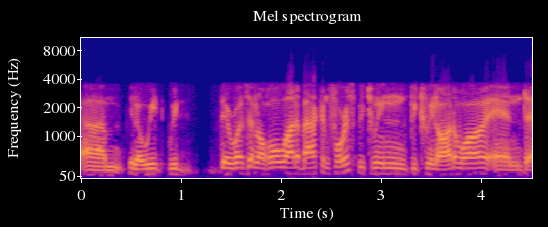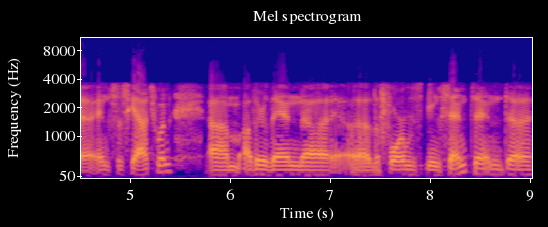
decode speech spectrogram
um, you know, we we there wasn't a whole lot of back and forth between between Ottawa and uh, and Saskatchewan, um, other than uh, uh, the forms being sent and uh,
